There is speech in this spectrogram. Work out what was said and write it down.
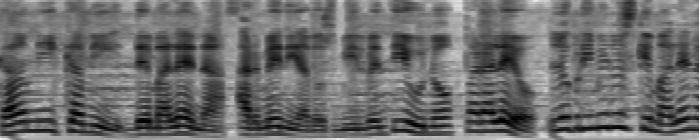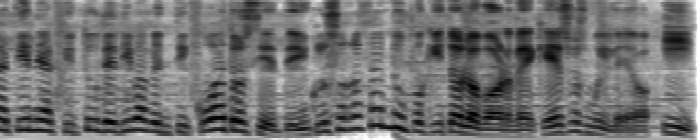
Kami Kami de Malena, Armenia 2021, para Leo. Lo primero es que Malena tiene actitud de diva 24/7, incluso rozando un poquito lo borde, que eso es muy Leo. Y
